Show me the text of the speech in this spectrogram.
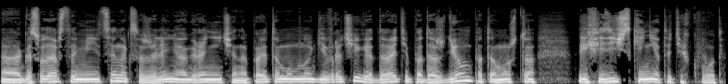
э, государственная медицина, к сожалению, ограничена. Поэтому многие врачи говорят, давайте подождем, потому что их физически нет, этих квот.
